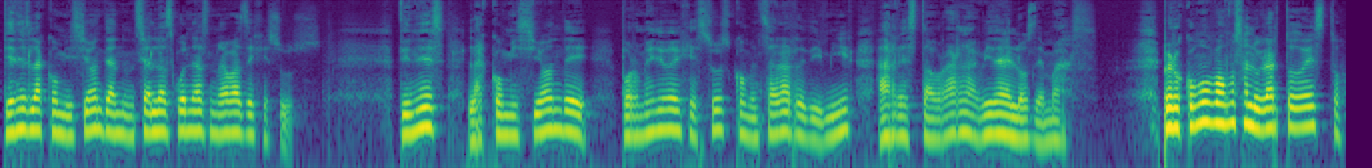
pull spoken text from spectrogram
Tienes la comisión de anunciar las buenas nuevas de Jesús. Tienes la comisión de por medio de Jesús comenzar a redimir, a restaurar la vida de los demás. Pero ¿cómo vamos a lograr todo esto?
